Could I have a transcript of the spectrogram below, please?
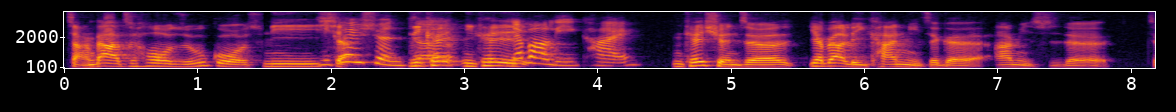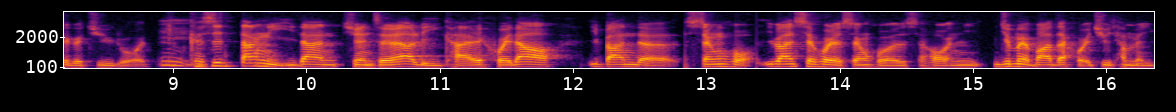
长大之后，如果你你想可以选择，你可以你可以要不要离开？你可以选择要不要离开你这个阿米什的这个聚落。嗯可是当你一旦选择要离开，回到一般的生活、一般社会的生活的时候，你你就没有办法再回去他们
